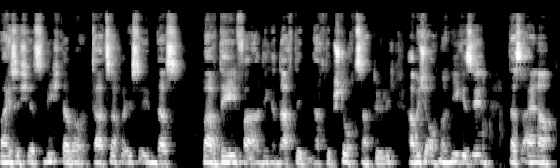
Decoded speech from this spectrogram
weiß ich jetzt nicht, aber Tatsache ist eben, dass Bardet, vor allen Dingen nach dem, nach dem Sturz natürlich, habe ich auch noch nie gesehen, dass einer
